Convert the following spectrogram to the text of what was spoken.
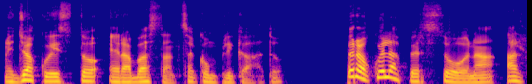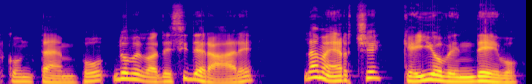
E già questo era abbastanza complicato. Però quella persona, al contempo, doveva desiderare la merce che io vendevo.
